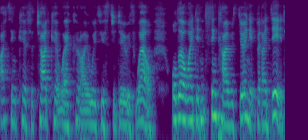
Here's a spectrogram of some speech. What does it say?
I think as a childcare worker I always used to do as well. Although I didn't think I was doing it, but I did.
